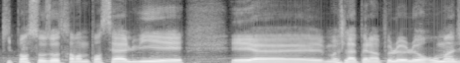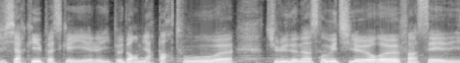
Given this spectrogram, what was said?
qui pense aux autres avant de penser à lui. Et, euh, moi, je l'appelle un peu le, roumain du circuit parce qu'il il peut dormir partout. Euh, tu lui donnes un sandwich, il est heureux. Enfin, c'est,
